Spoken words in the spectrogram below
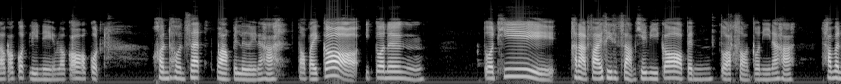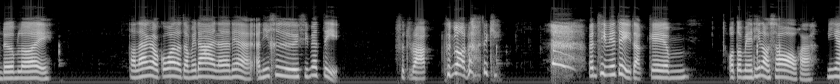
แล้วก็กด rename แล้วก็กด Ctrl Z วางไปเลยนะคะ ต่อไปก็อีกตัวหนึ่ง ตัวที่ขนาดไฟล์ 43 KB ก็เป็นตัวอักษรตัวนี้นะคะทำเหมือนเดิมเลย ตอนแรกเราก็ว่าเราจะไม่ได้แล้วเนี่ย อันนี้คือชิเมจิ สุดรักเพิ่งโหลดมาเมื่อกี้เป็นชิเมจิจากเกมโอโตเมที่เราชอบค่ะ นี่ไง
